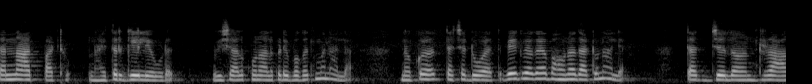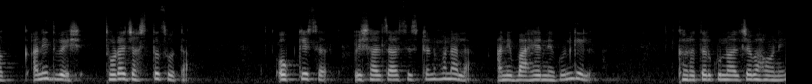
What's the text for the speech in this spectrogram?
त्यांना आत पाठव नाहीतर गेले उडत. विशाल कुणालकडे बघत म्हणाला नकळत त्याच्या डोळ्यात वेगवेगळ्या भावना दाटून आल्या. त्यात जलन राग आणि द्वेष थोडा जास्तच होता. ओके सर विशालचा असिस्टंट म्हणाला आणि बाहेर निघून गेला. खरं तर कुणालच्या भावाने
